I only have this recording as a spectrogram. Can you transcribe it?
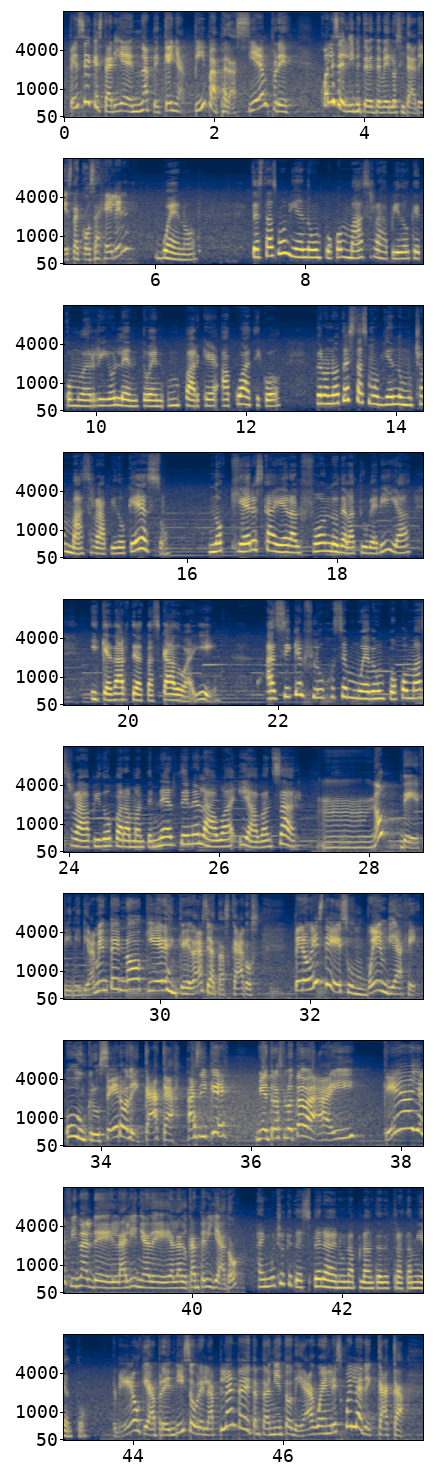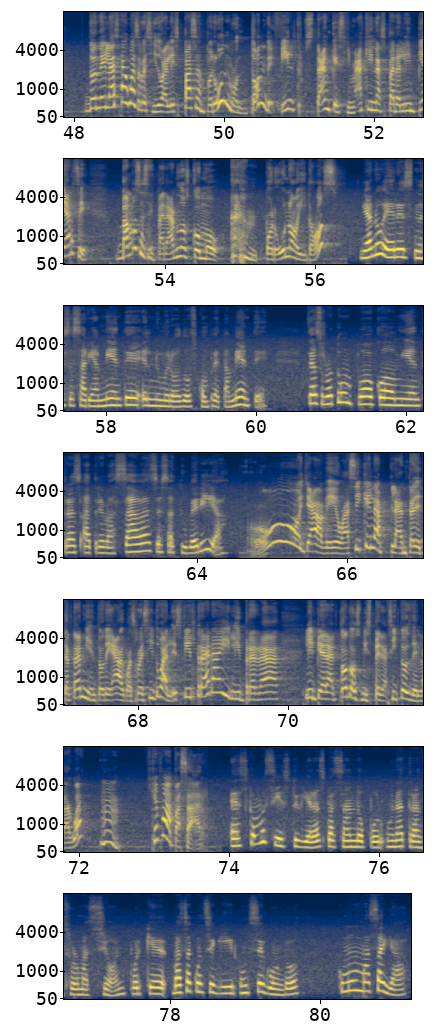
Pensé que estaría en una pequeña pipa para siempre. ¿Cuál es el límite de velocidad de esta cosa, Helen? Bueno, te estás moviendo un poco más rápido que como el río lento en un parque acuático, pero no te estás moviendo mucho más rápido que eso. No quieres caer al fondo de la tubería y quedarte atascado allí. Así que el flujo se mueve un poco más rápido para mantenerte en el agua y avanzar. Mm, no, definitivamente no quieren quedarse atascados. Pero este es un buen viaje, un crucero de caca. Así que, mientras flotaba ahí, ¿qué hay al final de la línea del alcantarillado? Hay mucho que te espera en una planta de tratamiento. Creo que aprendí sobre la planta de tratamiento de agua en la escuela de caca, donde las aguas residuales pasan por un montón de filtros, tanques y máquinas para limpiarse. ¿Vamos a separarnos como por uno y dos? Ya no eres necesariamente el número dos completamente. Te has roto un poco mientras atravesabas esa tubería. Oh, ya veo. Así que la planta de tratamiento de aguas residuales filtrará y limpiará, limpiará todos mis pedacitos del agua. Hmm, ¿Qué va a pasar? Es como si estuvieras pasando por una transformación porque vas a conseguir un segundo como más allá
